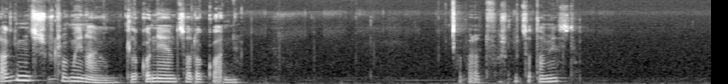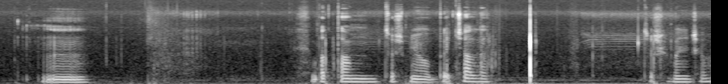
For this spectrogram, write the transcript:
Flagi mi coś przypominają, tylko nie wiem co dokładnie. Dobra, otwórzmy co tam jest. Mm. Chyba tam coś miało być, ale coś chyba nie działa.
